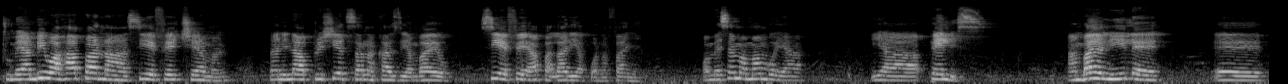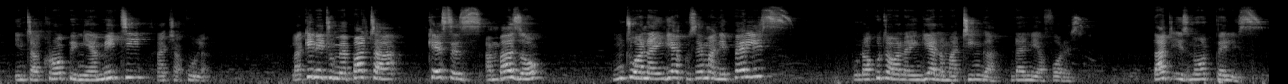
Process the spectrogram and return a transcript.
Tumeambiwa hapa na CFA chairman na nina appreciate sana kazi ambayo CFA hapa Lariak wanafanya. Wamesema mambo ya ya pelis ambayo ni ile eh, intercropping ya miti na chakula, lakini tumepata cases ambazo mtu anaingia kusema ni pelis, unakuta wanaingia na matinga ndani ya forest. That is not pelis.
